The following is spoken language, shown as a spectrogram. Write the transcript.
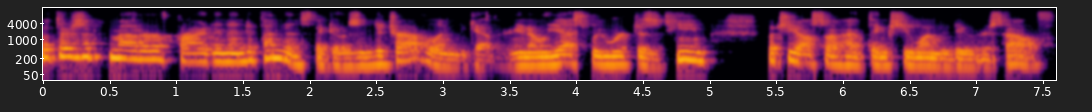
but there's a matter of pride and independence that goes into traveling together. You know, yes, we worked as a team, but she also had things she wanted to do herself.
